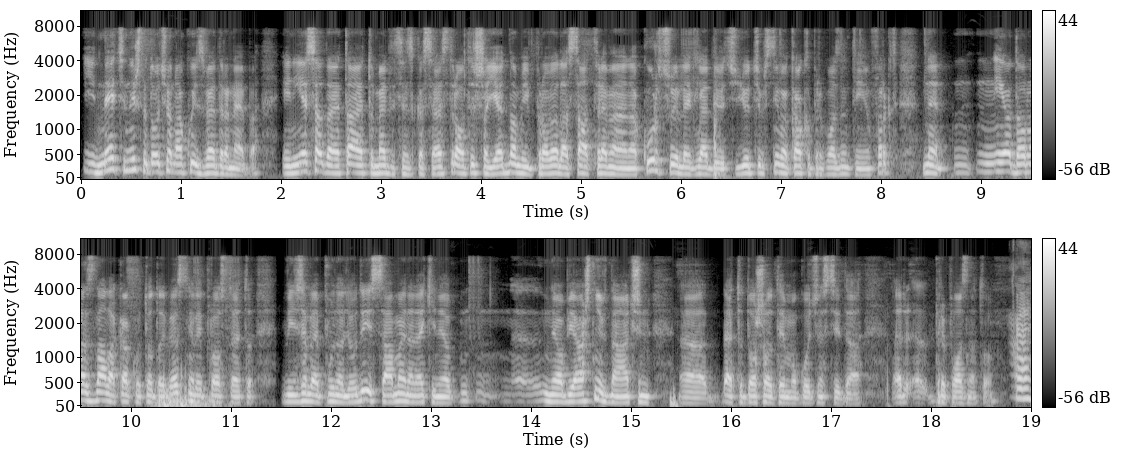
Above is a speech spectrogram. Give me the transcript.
i neće ništa doći onako iz vedra neba. I nije sad da je ta eto medicinska sestra otišla jednom i provela sat vremena na kursu ili gledajući YouTube snima kako prepoznati infarkt. Ne, nije da ona znala kako to da objasni, ali prosto eto, viđala je puno ljudi i sama je na neki neobjašnjiv način uh, eto, došla do te mogućnosti da prepozna to. E,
